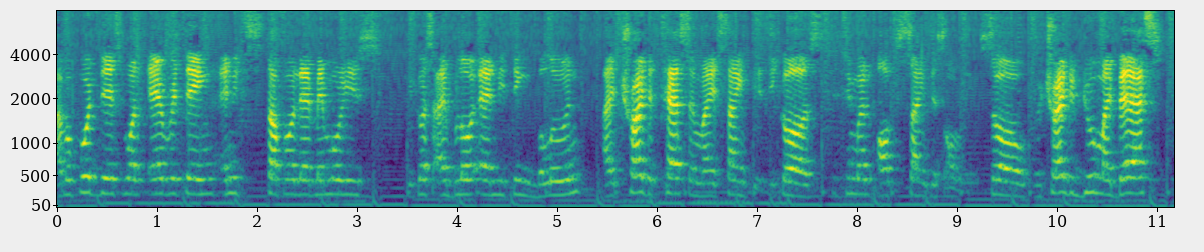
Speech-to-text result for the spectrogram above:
I will put this one everything, any stuff on that memories because I blow anything balloon. I try to test on my scientist because it's human of scientist only. So we try to do my best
